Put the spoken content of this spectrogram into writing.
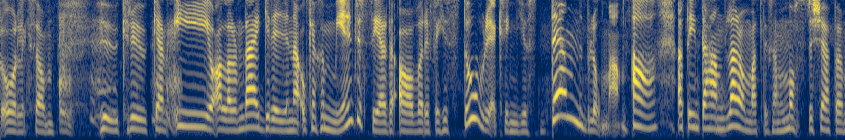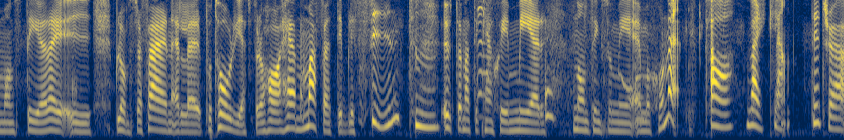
och liksom hur krukan är och alla de där grejerna och kanske mer intresserade av vad det är för historia kring just den blomman. Ja. Att det inte handlar om att liksom måste köpa en monstera i blomsteraffären eller på torget för att ha hemma för att det blir fint. Utan att det kanske är mer någonting som är emotionellt. Ja, verkligen. Det tror jag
